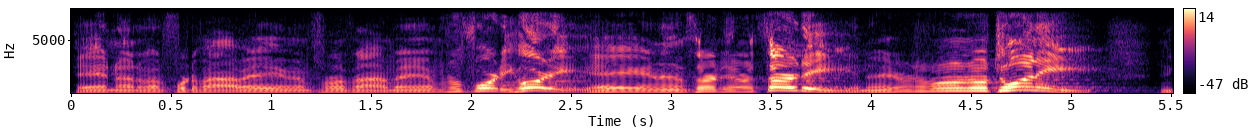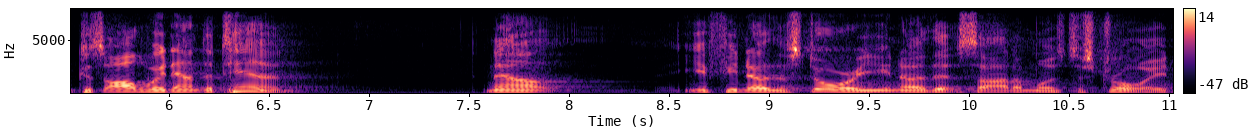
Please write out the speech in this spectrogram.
Hey, not about 45. Hey, 45. Hey, 40, 40. Hey, and 30 or 30. And 20. And it goes all the way down to 10. Now, if you know the story, you know that Sodom was destroyed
